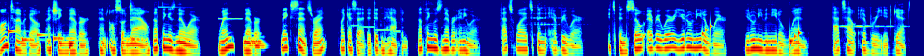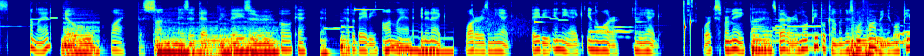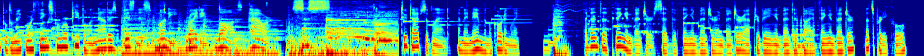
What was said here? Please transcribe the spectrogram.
Long time ago, actually never, and also now, nothing is nowhere. When? Never. Mm. Makes sense, right? Like I said, it didn't happen. Nothing was never anywhere. That's why it's been everywhere. It's been so everywhere you don't need a where. You don't even need a when. That's how every it gets. On land? No, Why? the sun is a deadly laser. Oh, okay. Have a baby on land in an egg. Water is in the egg. Baby in the egg, in the water, in the egg. Works for me. It's better, and more people come, and there's more farming, and more people to make more things for more people, and now there's business, money, writing, laws, power. Society. Two types of land, and they name them accordingly. Invent a thing inventor, said the thing inventor inventor after being invented by a thing inventor. That's pretty cool.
